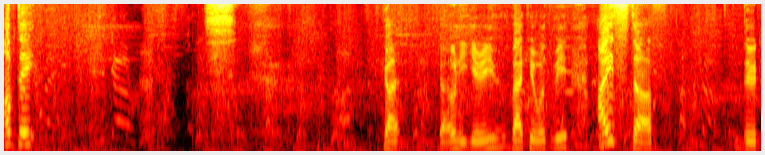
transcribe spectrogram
Update. Got got Onigiri back here with me. Ice stuff. Dude.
